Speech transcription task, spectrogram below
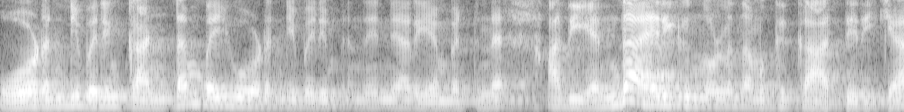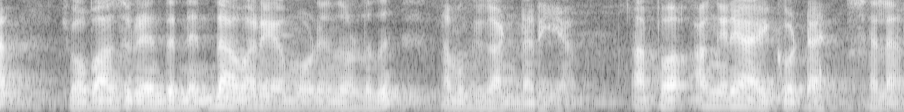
ഓടേണ്ടി വരും കണ്ടം പൈ ഓടേണ്ടി വരും എന്ന് തന്നെ അറിയാൻ പറ്റുന്ന അത് എന്തായിരിക്കും എന്നുള്ളത് നമുക്ക് കാത്തിരിക്കാം. ശോഭാ സുരേന്ദ്രൻ എന്താ പറയാൻ പോണെന്നുള്ളത് നമുക്ക് കണ്ടറിയാം. അപ്പോൾ അങ്ങനെ ആയിക്കോട്ടെ. സലാം.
